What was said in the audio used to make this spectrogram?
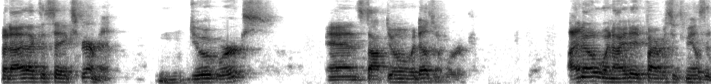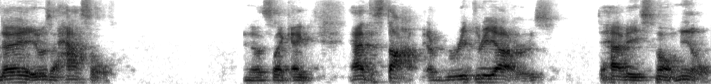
But I like to say experiment. Mm-hmm. Do what works and stop doing what doesn't work. I know when I did five or six meals a day, it was a hassle. You know, it's like I had to stop every three hours to have a small meal.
